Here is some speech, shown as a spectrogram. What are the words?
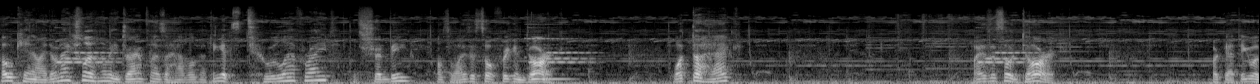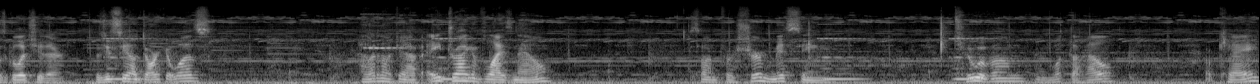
Okay, now I don't actually know how many dragonflies I have left. I think it's two left, right? It should be. Also, why is it so freaking dark? What the heck? Why is it so dark? Okay, I think it was glitchy there. Did you see how dark it was? How did I okay, I have eight dragonflies now. So I'm for sure missing two of them. And what the hell? Okay.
